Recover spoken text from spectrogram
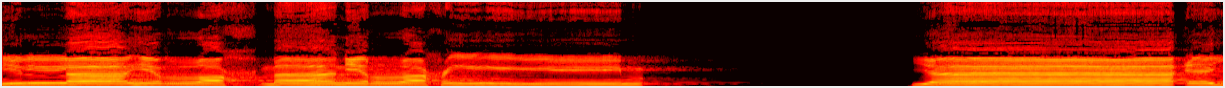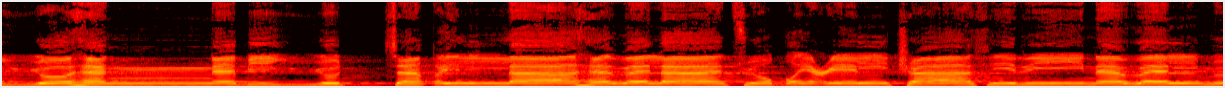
الله الرحمن الرحيم. يا أيها النبي اتق الله ولا تطع الكافرين والمنافقين.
